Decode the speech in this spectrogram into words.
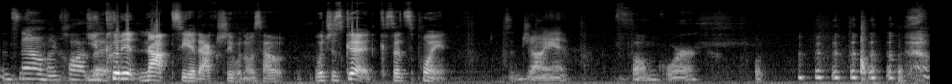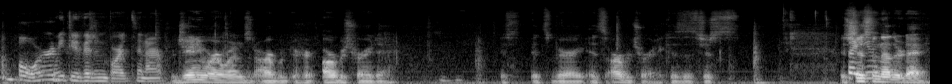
It's now in my closet. You couldn't not see it actually when it was out, which is good because that's the point. It's a giant foam core. Board. We do vision boards in our. January one's an arbiter- arbitrary day. Mm-hmm. It's it's very it's arbitrary because it's just it's But just you- another day.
